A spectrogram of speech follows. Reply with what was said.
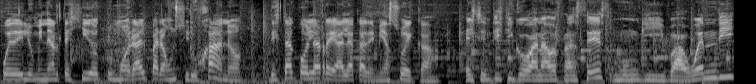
puede iluminar tejido tumoral para un cirujano, destacó la Real Academia Sueca. El científico ganador francés, Mungi Bawendi,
